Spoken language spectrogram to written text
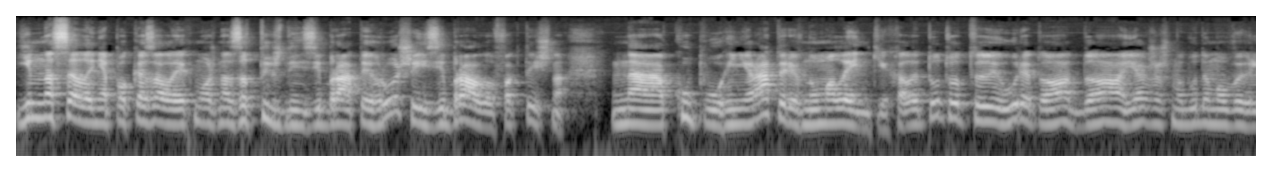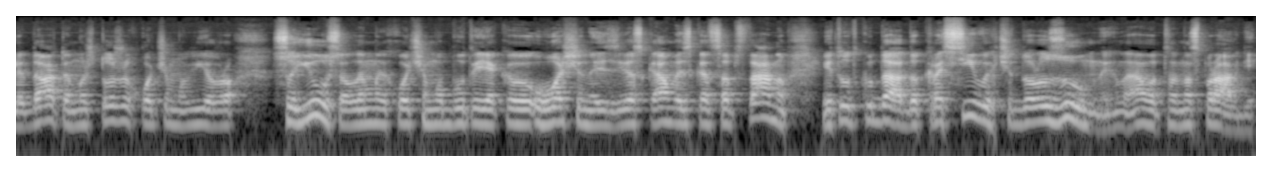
їм населення показало, як можна за тиждень зібрати гроші, і зібрало фактично на купу генераторів, ну маленьких. Але тут от е, уряд, а, да, як же ж ми будемо виглядати? Ми ж теж хочемо в Євросоюз, але ми хочемо бути як Угорщина із зв'язками з Кацапстаном. І тут куди? До красивих чи до розумних, да, от насправді.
